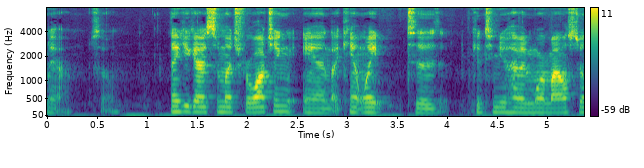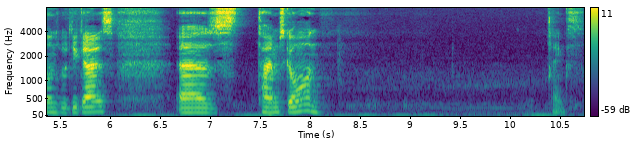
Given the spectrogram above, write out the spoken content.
yeah, so thank you guys so much for watching, and I can't wait to continue having more milestones with you guys as times go on. Thanks.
